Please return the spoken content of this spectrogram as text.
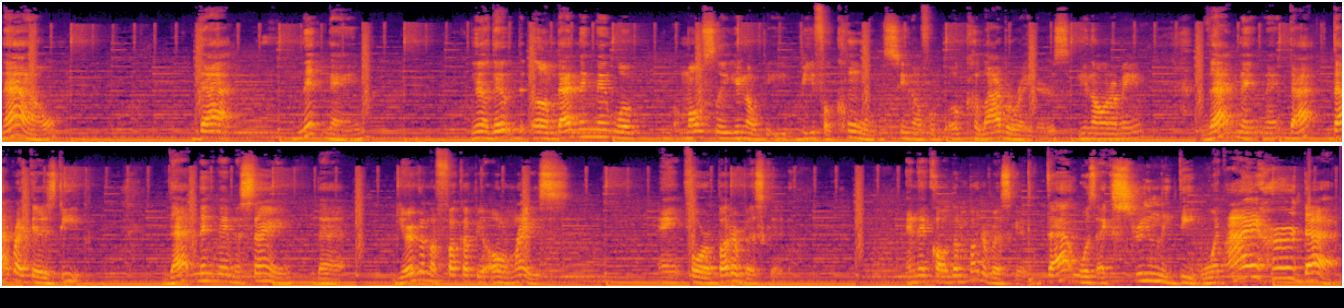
Now, that nickname, you know, they, um, that nickname will mostly, you know, be, be for coons, you know, for collaborators. You know what I mean? That nickname, that that right there is deep. That nickname is saying that you're gonna fuck up your own race, ain't for a butter biscuit. And they called them butter biscuit. That was extremely deep. When I heard that,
